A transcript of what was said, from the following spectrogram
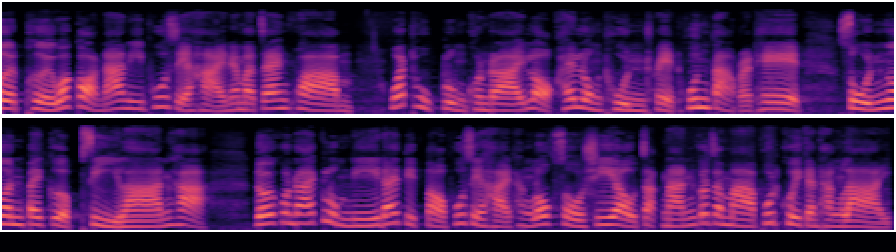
เปิดเผยว่าก่อนหน้านี้ผู้เสียหายเนี่ยมาแจ้งความว่าถูกกลุ่มคนร้ายหลอกให้ลงทุนเทรดหุ้นต่างประเทศ สูญเงินไปเกือบ 4 ล้านค่ะ โดยคนร้ายกลุ่มนี้ได้ติดต่อผู้เสียหายทางโลกโซเชียล จากนั้นก็จะมาพูดคุยกันทางไลน์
